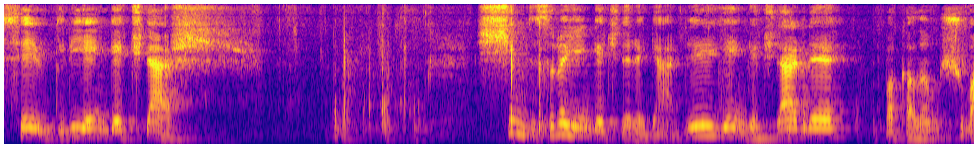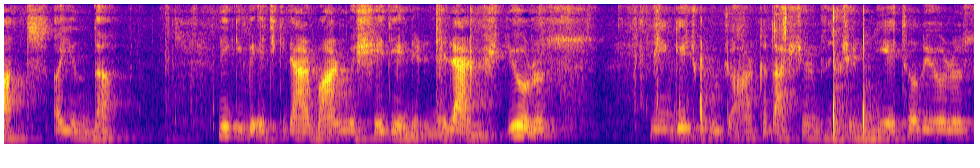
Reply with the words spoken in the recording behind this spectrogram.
sevgili yengeçler. Şimdi sıra yengeçlere geldi. Yengeçler de bakalım Şubat ayında ne gibi etkiler varmış, hediyeleri nelermiş diyoruz. Yengeç burcu arkadaşlarımız için niyet alıyoruz.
